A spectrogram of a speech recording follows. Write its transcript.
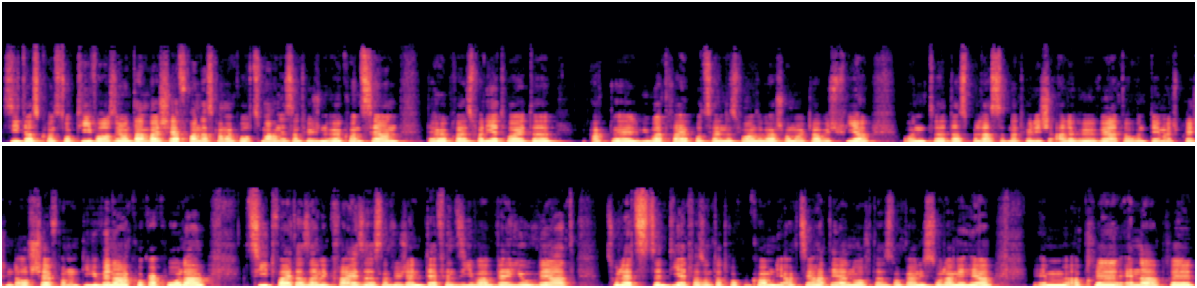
sieht das konstruktiv aus. Ja, und dann bei Chevron, das kann man kurz machen, ist natürlich ein Ölkonzern. Der Ölpreis verliert heute aktuell über 3%, es waren sogar schon mal, glaube ich, 4 und äh, das belastet natürlich alle Ölwerte und dementsprechend auch Chevron. Und die Gewinner, Coca-Cola, zieht weiter seine Kreise, ist natürlich ein defensiver Value-Wert. Zuletzt sind die etwas unter Druck gekommen. Die Aktie hatte er noch, das ist noch gar nicht so lange her, im April, Ende April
